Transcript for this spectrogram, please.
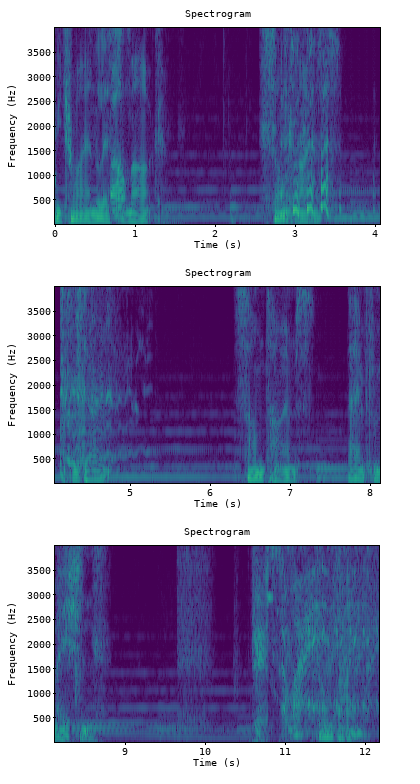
we try and listen, Well- Mark. Sometimes we don't. Sometimes that information Drifts away. sometimes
